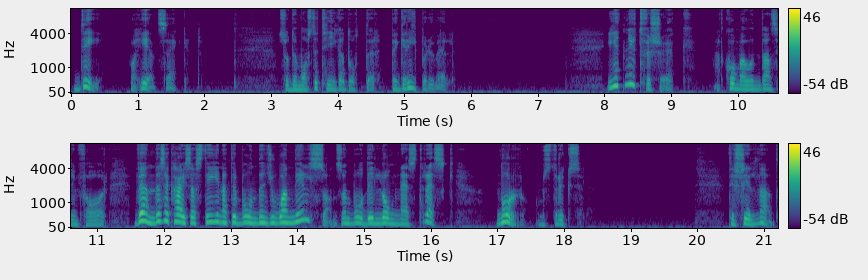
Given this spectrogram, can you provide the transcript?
Det var helt säkert. Så du måste tiga dotter, begriper du väl? I ett nytt försök att komma undan sin far vände sig Kajsa-Stina till bonden Johan Nilsson som bodde i Långnästräsk norr om Stryksele. Till skillnad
